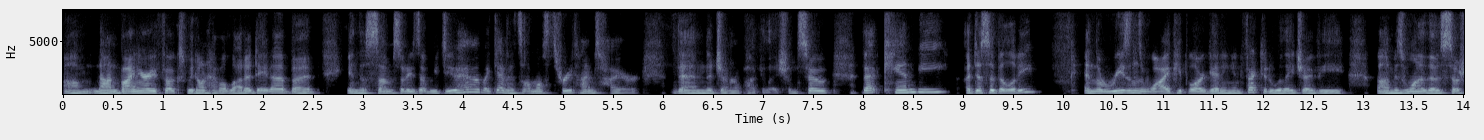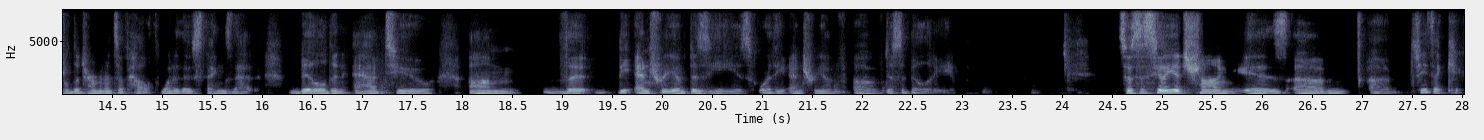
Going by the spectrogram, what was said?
Um, Non-binary folks, we don't have a lot of data, but in the some studies that we do have, again, it's almost three times higher than the general population. So that can be a disability. And the reasons why people are getting infected with HIV um, is one of those social determinants of health, one of those things that build and add to um, the, the entry of disease or the entry of, of disability. So Cecilia Chung is, um, uh, she's a kick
